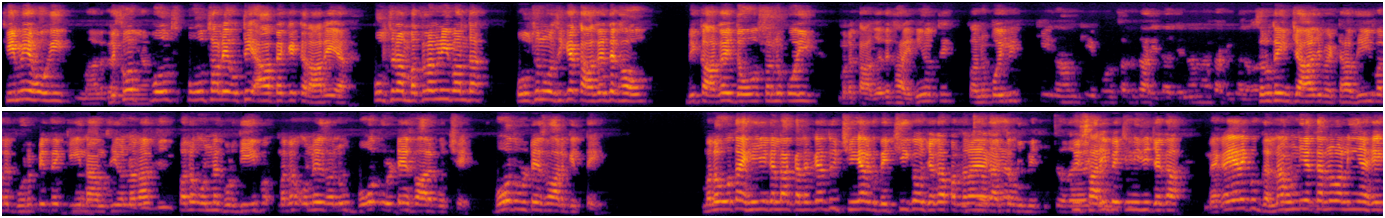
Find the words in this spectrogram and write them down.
ਕਿਵੇਂ ਹੋ ਗਈ? ਦੇਖੋ ਪੁਲਿਸ ਪੁਲਿਸ ਵਾਲੇ ਉੱਥੇ ਆ ਬੈ ਕੇ ਕਰਾ ਰਹੇ ਆ। ਪੁਲਿਸ ਦਾ ਮਤਲਬ ਨਹੀਂ ਬਣਦਾ। ਪੁਲਿਸ ਨੂੰ ਅਸੀਂ ਕਿਹਾ ਕਾਗਜ਼ ਦਿਖਾਓ। ਵੀ ਕਾਗਜ਼ ਦਿਓ ਸਾਨੂੰ ਕੋਈ ਮਤਲਬ ਕਾਗਜ਼ ਦਿਖਾਈ ਨਹੀਂ ਉੱਥੇ। ਤੁਹਾਨੂੰ ਕੋਈ ਵੀ ਕੀ ਨਾਮ ਕੀ ਪੁਲਿਸ ਅਧਿਕਾਰੀ ਦਾ ਜਿਨ੍ਹਾਂ ਨਾਲ ਤੁਹਾਡੀ ਗੱਲ ਸਰ ਉੱਥੇ ਇੰਚਾਰਜ ਬੈਠਾ ਸੀ ਮਤਲਬ ਗੁਰਪ੍ਰੀਤ ਤੇ ਕੀ ਨਾਮ ਸੀ ਉਹਨਾਂ ਦਾ। ਪਰ ਉਹਨੇ ਗੁਰਦੀਪ ਮਤਲਬ ਉਹਨੇ ਸਾਨੂੰ ਬਹੁਤ ਉਲਟੇ ਸਵਾਲ ਪੁੱਛੇ ਬਹੁਤ ਉਲਟੇ ਸਵਾਲ ਕੀਤੇ। ਮਤਲਬ ਉਹ ਤਾਂ ਇਹੋ ਜਿਹੀ ਗੱਲਾਂ ਕਰਨ ਲੱਗਿਆ ਤੁਸੀਂ 6000 ਵੇਚੀ ਕਿਉਂ? ਜਗ੍ਹਾ 15000 ਚ ਤੁਸੀਂ ਸਾਰੀ ਵੇਚਣੀ ਸੀ ਜਗ੍ਹਾ। ਮੈਂ ਕਿਹਾ ਯਾਰ ਇਹ ਕੋਈ ਗੱਲਾਂ ਹੁੰਦੀਆਂ ਕਰਨ ਵਾਲੀਆਂ ਇਹ?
